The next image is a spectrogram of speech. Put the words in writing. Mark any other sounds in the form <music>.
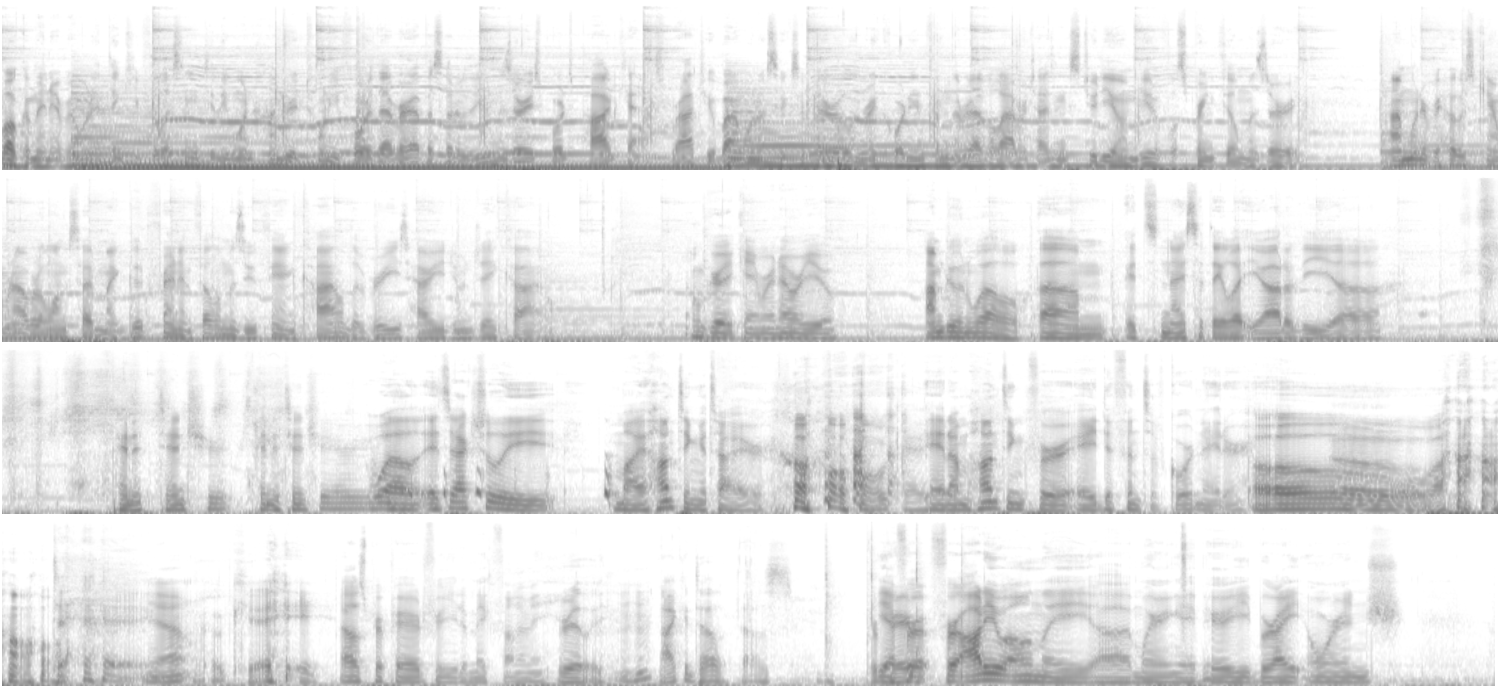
Welcome in, everyone, and thank you for listening to the 124th ever episode of the Missouri Sports Podcast, brought to you by 106 Apparel and recording from the Revel Advertising Studio in beautiful Springfield, Missouri. I'm one of your hosts, Cameron Albert, alongside my good friend and fellow Mizzou fan, Kyle DeVries. How are you doing today, Kyle? I'm great, Cameron. How are you? I'm doing well. Um, it's nice that they let you out of the uh, <laughs> penitentiary. Penitentiary. Well, it's actually my hunting attire, <laughs> oh, okay. and I'm hunting for a defensive coordinator. Oh, wow. Dang. Yeah, Okay. I was prepared for you to make fun of me. Really? hmm I can tell. That was Yeah, for for audio only, uh, I'm wearing a very bright orange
